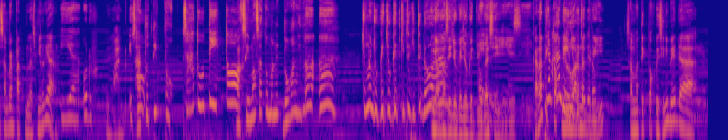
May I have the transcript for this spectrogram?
sampai 14 miliar. Iya, waduh, Waduh, Itu- satu TikTok satu TikTok. maksimal satu menit doang itu. Heeh. cuman joget-joget gitu-gitu doang. Enggak masih joget-joget juga Eh, sih. iya sih. Karena Tapi kan TikTok ada di luar joget-joget negeri sama TikTok di sini beda. Oh, iya, beda.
